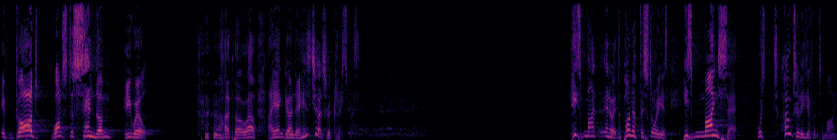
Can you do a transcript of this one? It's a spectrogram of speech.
If God wants to send them, He will. I thought, well, I ain't going to his church for Christmas. His mind, anyway, the point of the story is his mindset was totally different to mine.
